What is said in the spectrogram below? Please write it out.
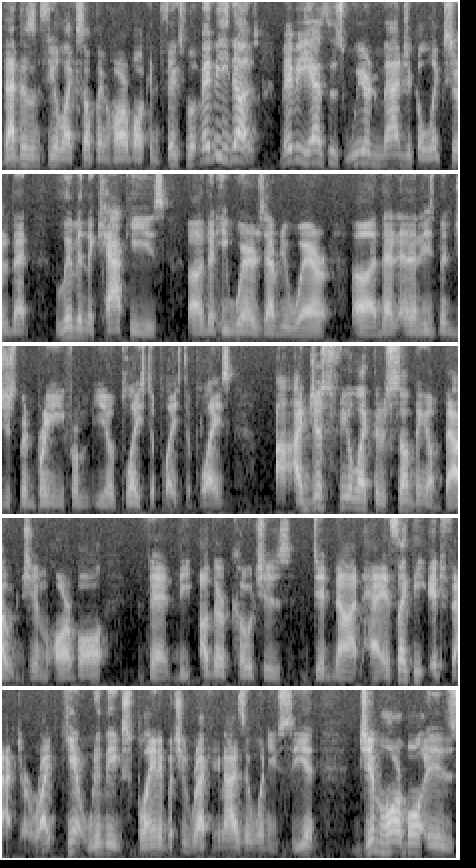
That doesn't feel like something Harbaugh can fix, but maybe he does. Maybe he has this weird magic elixir that live in the khakis uh, that he wears everywhere. Uh, that that he's been just been bringing from you know place to place to place. I just feel like there's something about Jim Harbaugh that the other coaches did not have. It's like the it factor, right? You can't really explain it, but you recognize it when you see it. Jim Harbaugh is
